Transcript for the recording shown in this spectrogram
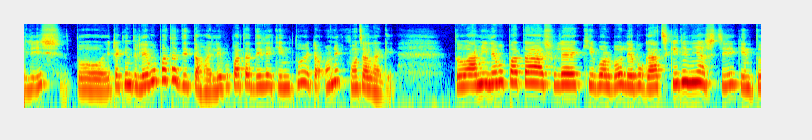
ইলিশ, তো এটা কিন্তু লেবু পাতা দিতে হয়। লেবু পাতা দিলে কিন্তু এটা অনেক মজা লাগে। তো আমি লেবু পাতা আসলে কি বলব, লেবু গাছ কিনে নিয়ে আসছি, কিন্তু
